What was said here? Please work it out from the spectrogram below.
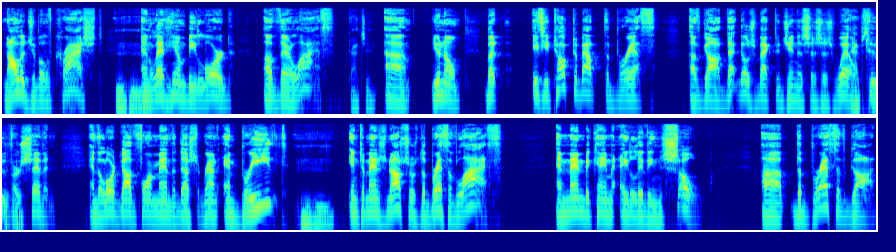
knowledgeable of Christ Mm-hmm. and let Him be Lord of their life. got you. Uh, you know, but if you talked about the breath of God, that goes back to Genesis as well, Absolutely. 2 verse 7. And the Lord God formed man the dust of the ground and breathed Mm-hmm. into man's nostrils the breath of life, and man became a living soul. Uh, the breath of God,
